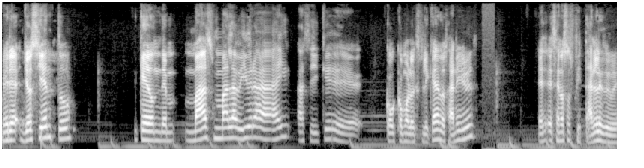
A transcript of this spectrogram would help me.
Mire, yo siento que donde más mala vibra hay, así que, co- como lo explican en los animes, es, es en los hospitales, güey.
